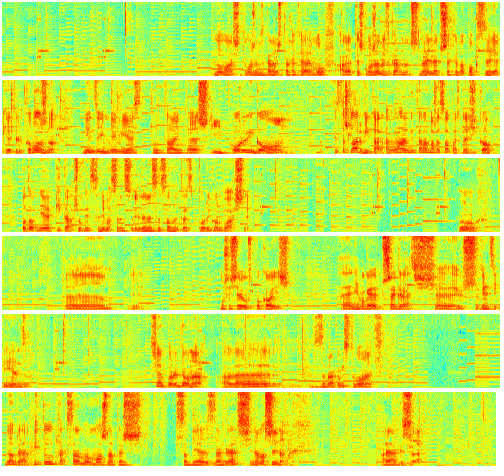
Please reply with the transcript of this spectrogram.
No właśnie, tu możemy zgarnąć trochę TM-ów, ale też możemy zgarnąć najlepsze chyba poksy, jakie tylko można. Między innymi jest tutaj też i Porygon. Jest też Larvitar, ale Larvitara można złapać na dziko. Podobnie Pikachu, więc to nie ma sensu. Jedyny sensowny to jest Porygon właśnie. Em, y, muszę się uspokoić. E, nie mogę przegrać e, już więcej pieniędzy. Chciałem Porygona, ale zabrakło mi 100 monet. Dobra, i tu tak samo można też sobie zagrać na maszynach. A jakże?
